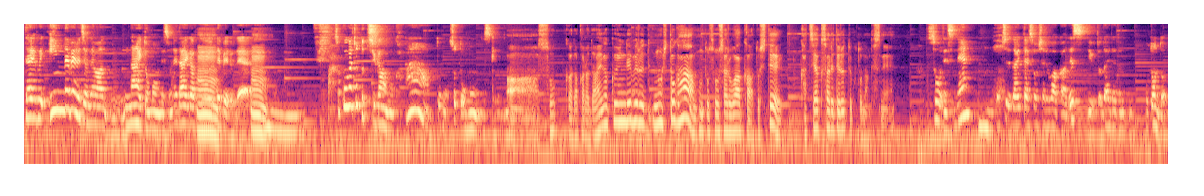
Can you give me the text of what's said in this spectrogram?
大学院レベルじゃないと思うんですよね、大学レベルで。うん。うんそこがちょっと違うのかなともちょっと思うんですけどね。ああ、そっか。だから大学院レベルの人が本当ソーシャルワーカーとして活躍されてるってことなんですね。そうですね。うん、こっちで大体ソーシャルワーカーですって言うと、大体ほとんど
